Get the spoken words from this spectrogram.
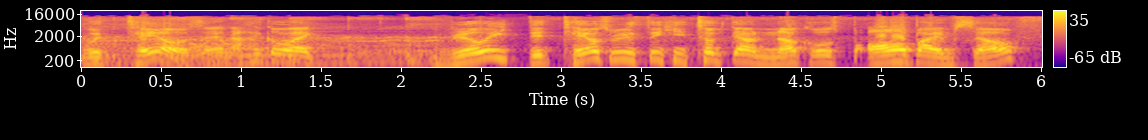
with Tails, and I go like, really? Did Tails really think he took down Knuckles all by himself?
